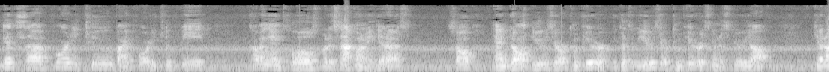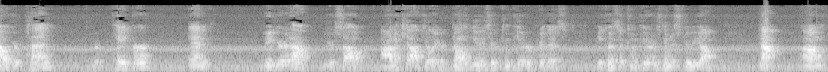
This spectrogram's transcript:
it's uh, 42 by 42 feet, coming in close, but it's not going to hit us. So, and don't use your computer, because if you use your computer, it's going to screw you up. Get out your pen, your paper, and figure it out yourself on a calculator. Don't use your computer for this, because the computer is going to screw you up. Now, um,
